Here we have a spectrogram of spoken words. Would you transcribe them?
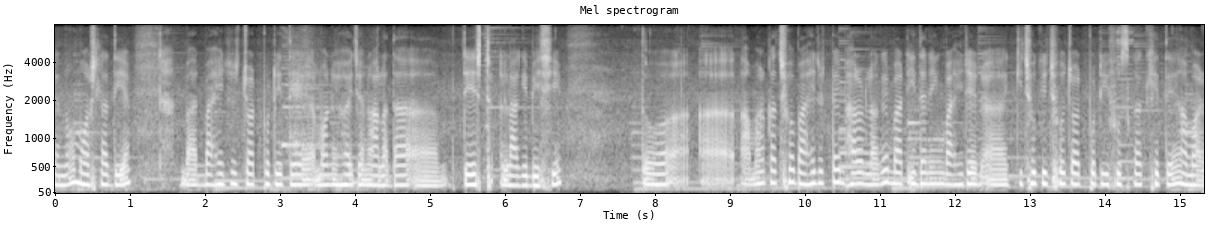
কেন, মশলা দিয়ে, বাট বাহিরের চটপটিতে মনে হয় যেন আলাদা টেস্ট লাগে বেশি। তো আমার কাছেও বাহিরেরটাই ভালো লাগে বাট ইদানিং বাহিরের কিছু কিছু চটপটি ফুচকা খেতে আমার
